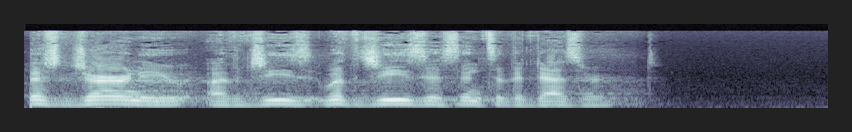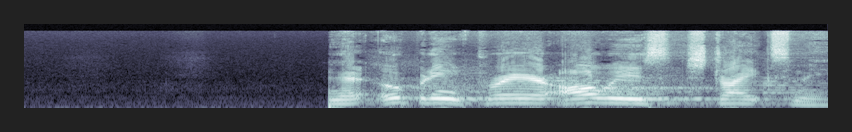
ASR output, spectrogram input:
this journey of Jesus, with Jesus into the desert. And that opening prayer always strikes me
